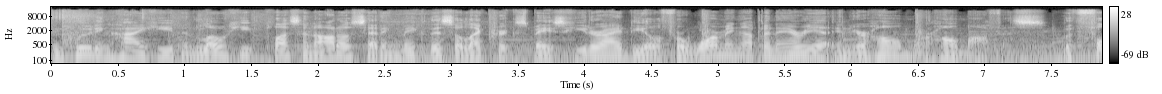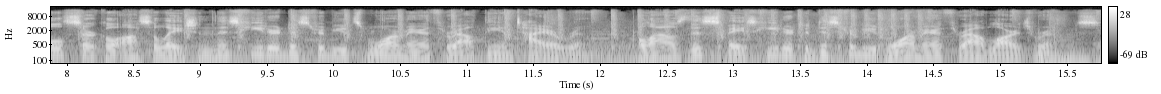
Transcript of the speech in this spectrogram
Including high heat and low heat plus an auto setting make this electric space heater ideal for warming up an area in your home or home office. With full circle oscillation, this heater distributes warm air throughout the entire room. Allows this space heater to distribute warm air throughout large rooms.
